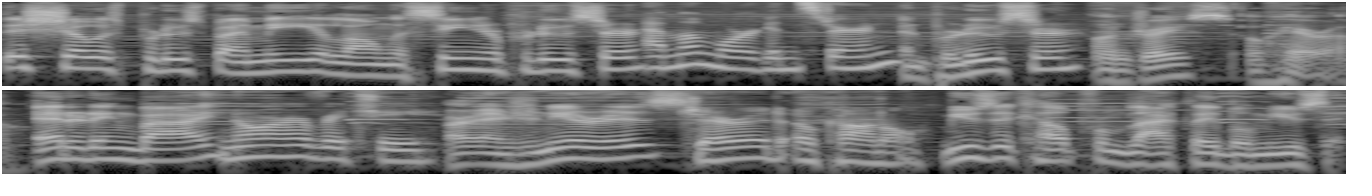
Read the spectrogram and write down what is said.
This show is produced by me, along with senior producer Emma Morgenstern and producer Andres O'Hara. Editing by Nora Ritchie. Our engineer is Jared O'Connell. Music help from Black Label Music.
